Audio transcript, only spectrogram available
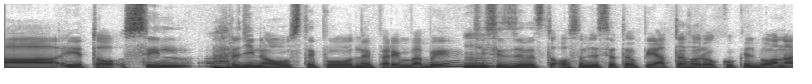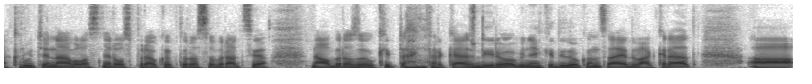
a je to syn hrdinov z tej pôvodnej Perimbaby mm. 1985 roku, keď bola nakrútená vlastne rozprávka, ktorá sa vracia na obrazovky takmer každý rok, niekedy dokonca aj dvakrát. A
